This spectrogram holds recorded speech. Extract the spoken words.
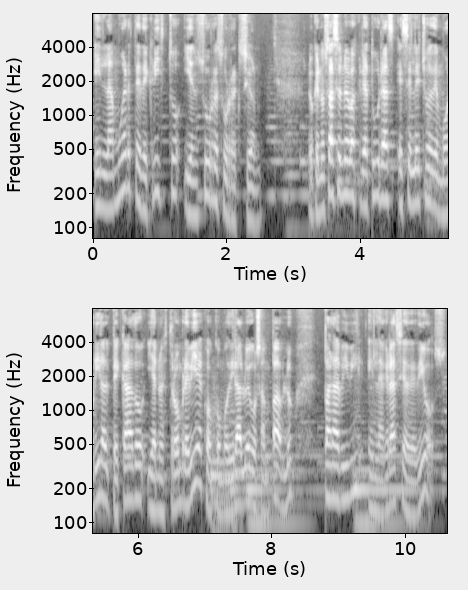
en la muerte de Cristo y en su resurrección. Lo que nos hace nuevas criaturas es el hecho de morir al pecado y a nuestro hombre viejo, como dirá luego San Pablo, para vivir en la gracia de Dios.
